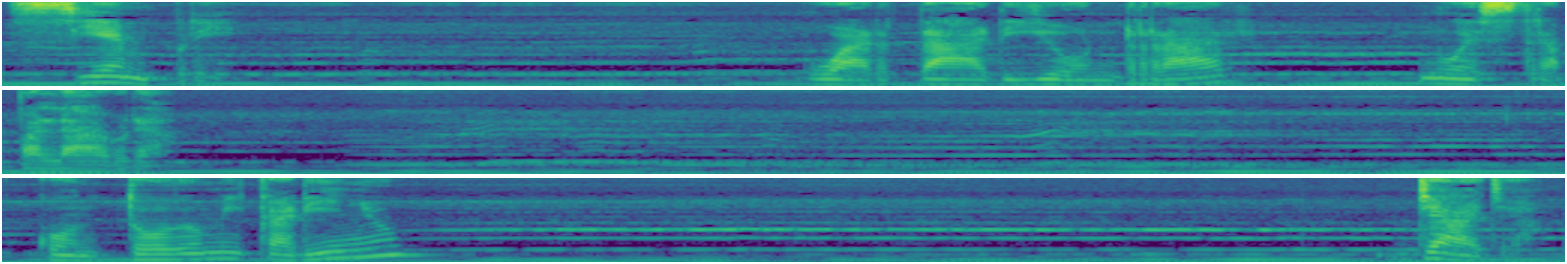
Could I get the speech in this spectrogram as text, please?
siempre guardar y honrar nuestra palabra. Con todo mi cariño, Yaya.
